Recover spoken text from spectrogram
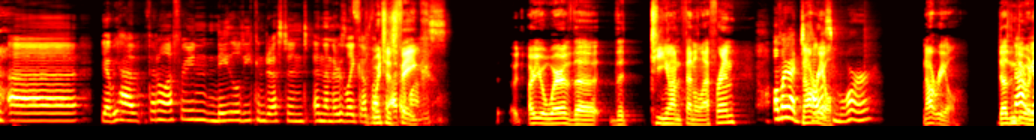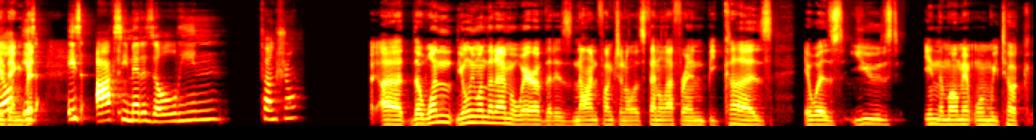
uh, yeah, we have phenylephrine, nasal decongestant, and then there's like a bunch Which of is other fake. ones. Are you aware of the the T on phenylephrine? Oh my god, Not tell real. us more. Not real. Doesn't Not do real. anything. Is but is oxymetazoline functional? uh, the one, the only one that I'm aware of that is non-functional is phenylephrine because it was used in the moment when we took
